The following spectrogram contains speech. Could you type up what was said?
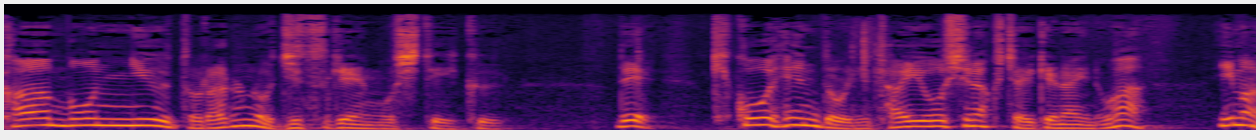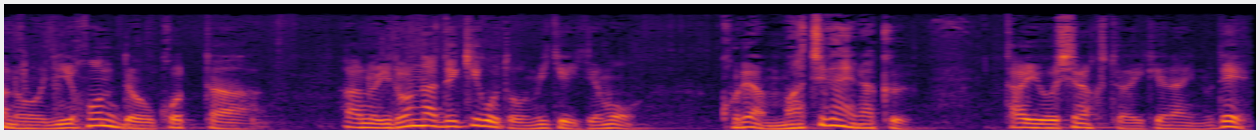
カーボンニュートラルの実現をしていく。で、気候変動に対応しなくちゃいけないのは、今の日本で起こった、あの、いろんな出来事を見ていても、これは間違いなく対応しなくてはいけないので、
